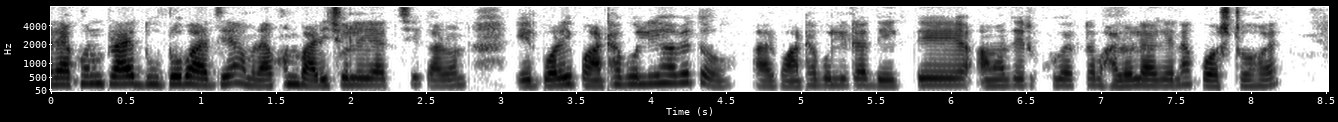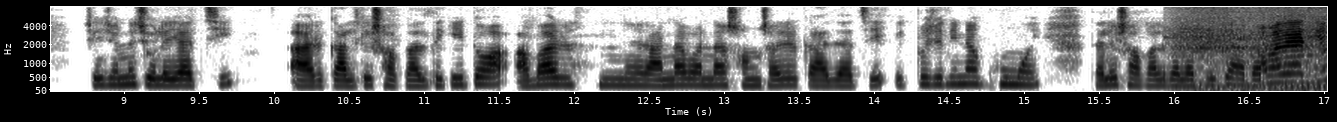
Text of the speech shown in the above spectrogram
আর এখন প্রায় দুটো বাজে আমরা এখন বাড়ি চলে যাচ্ছি কারণ এরপরেই পাঁঠা বলি হবে তো আর পাঁঠা বলিটা দেখতে আমাদের খুব একটা ভালো লাগে না কষ্ট হয় সেই জন্য চলে যাচ্ছি। আর কালকে সকাল থেকেই তো আবার রান্না বান্না সংসারের কাজ আছে একটু যদি না ঘুমোই তাহলে সকালবেলা থেকে আবার আমাদের আজকে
